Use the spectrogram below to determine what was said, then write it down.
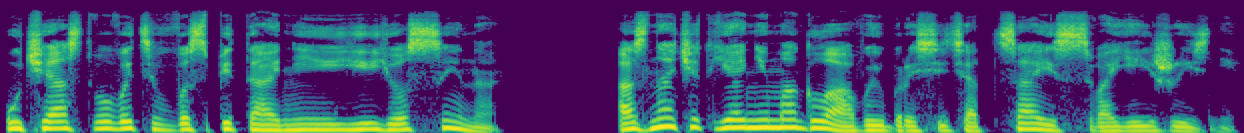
участвовать в воспитании ее сына. А значит, я не могла выбросить отца из своей жизни.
